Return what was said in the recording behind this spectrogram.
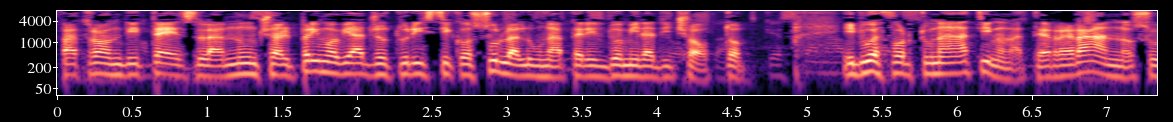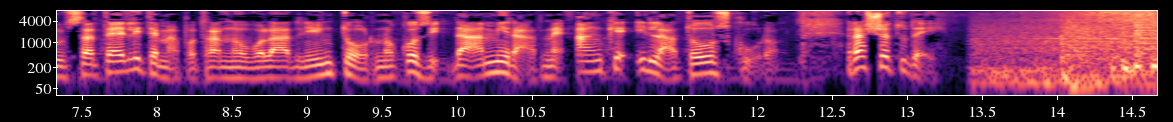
patron di Tesla, annuncia il primo viaggio turistico sulla Luna per il 2018. I due fortunati non atterreranno sul satellite ma potranno volargli intorno così da ammirarne anche il lato oscuro. Russia Today.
